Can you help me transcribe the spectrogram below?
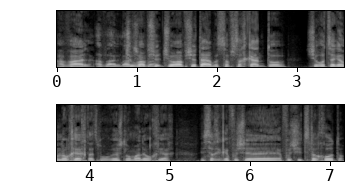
אבל, אבל, מה תשובה, התשובה? פש... תשובה פשוטה, בסוף שחקן טוב, שרוצה גם להוכיח את עצמו ויש לו מה להוכיח, ישחק איפה, ש... איפה שיצטרכו אותו.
